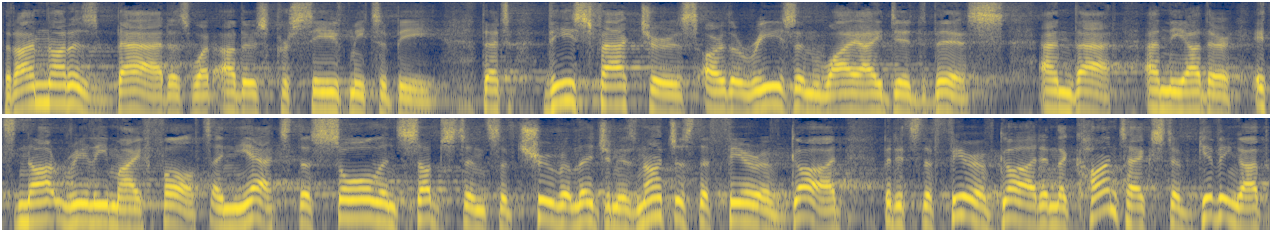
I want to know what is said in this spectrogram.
that I'm not as bad as what others perceive me to be, that these factors are the reason why I did this and that and the other. It's not really my fault. And yet, the soul and substance of true religion is not just the fear of God, but it's the fear of God in the context of giving up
